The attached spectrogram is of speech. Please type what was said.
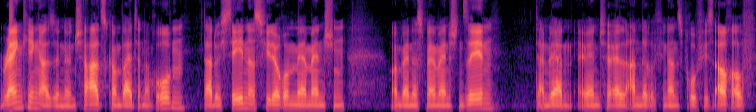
Ranking, also in den Charts, kommen weiter nach oben. Dadurch sehen es wiederum mehr Menschen. Und wenn es mehr Menschen sehen, dann werden eventuell andere Finanzprofis auch auf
